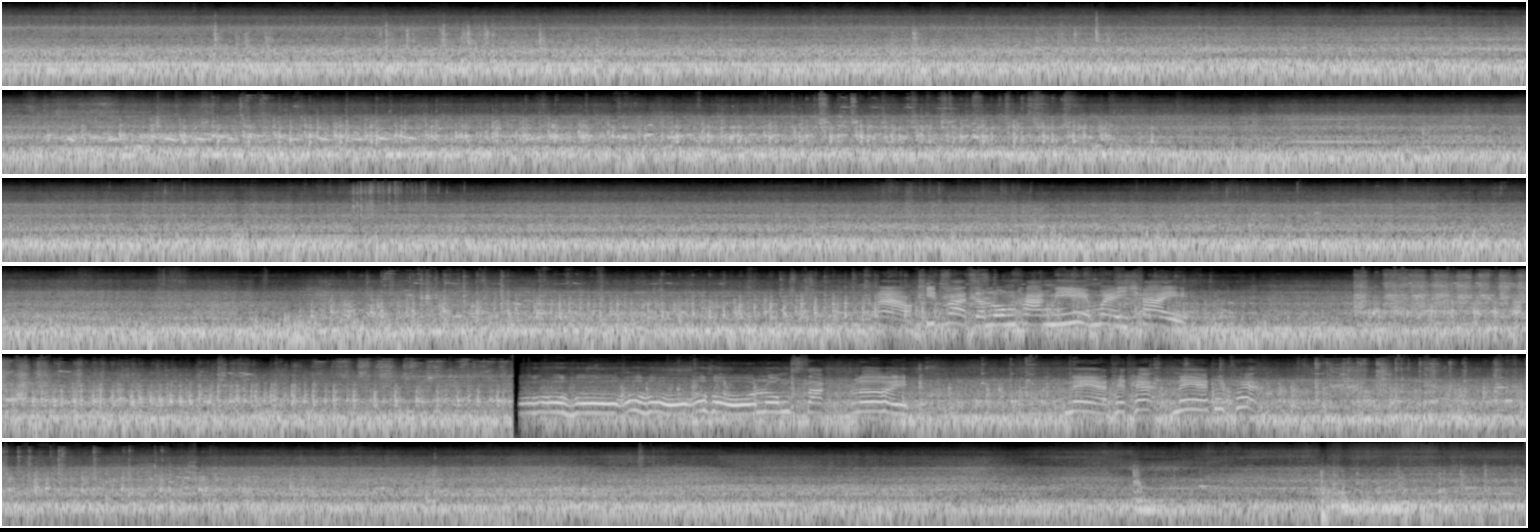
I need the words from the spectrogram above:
อ้าว คิดว่า จะลงทางนี้ไม่ใช่ โอ้โห โอ้โห โอ้โห ลงสักเลย แน่แท้แน่แท้ๆ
